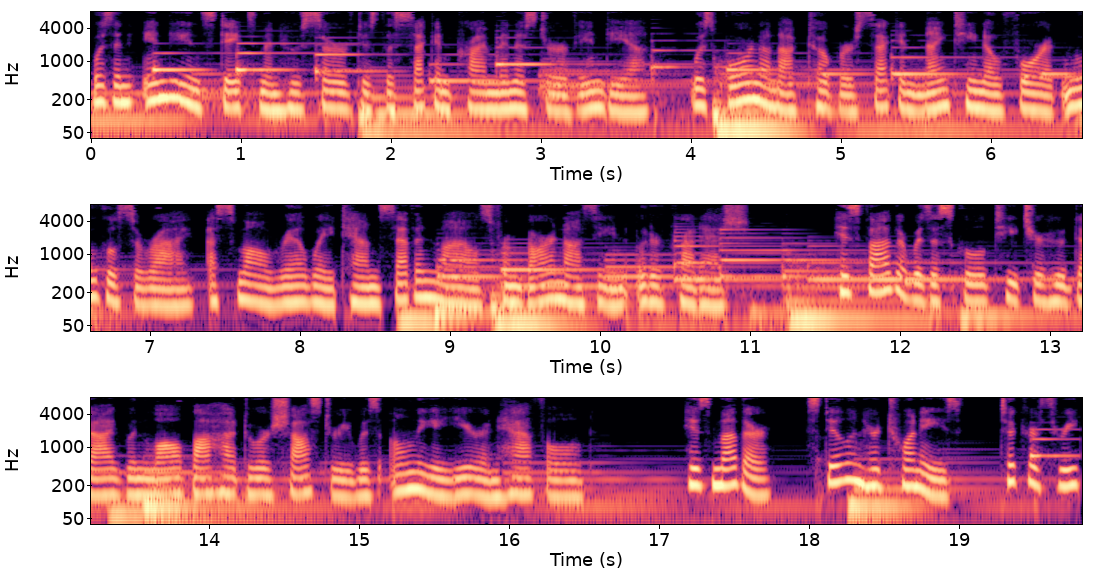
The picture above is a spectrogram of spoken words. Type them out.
was an Indian statesman who served as the second Prime Minister of India, was born on October 2, 1904 at Mughalsarai, a small railway town 7 miles from Varanasi in Uttar Pradesh. His father was a school teacher who died when Lal Bahadur Shastri was only a year and a half old. His mother, still in her 20s, took her three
